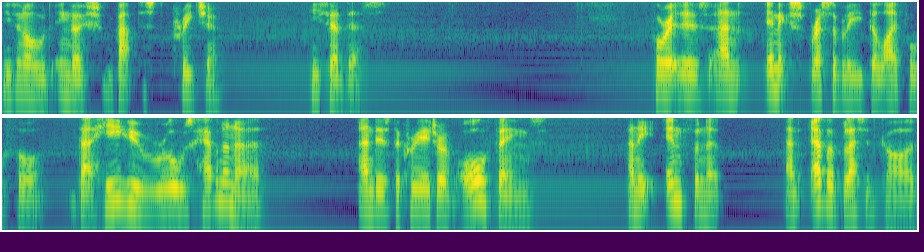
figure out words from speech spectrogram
he's an old English Baptist preacher, he said this For it is an inexpressibly delightful thought that he who rules heaven and earth and is the creator of all things and the infinite and ever blessed God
